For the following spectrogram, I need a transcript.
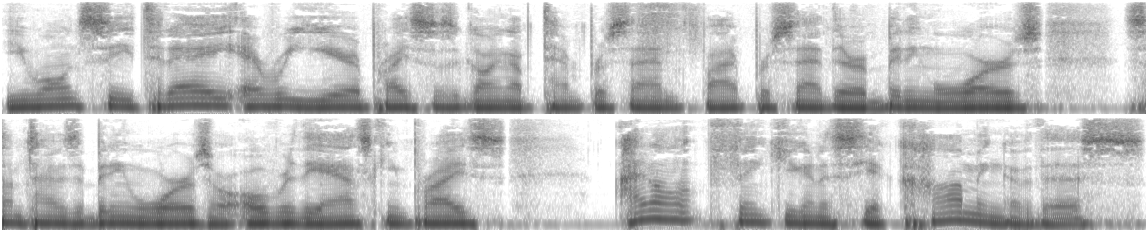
You won't see today, every year, prices are going up 10%, 5%. There are bidding wars. Sometimes the bidding wars are over the asking price. I don't think you're going to see a calming of this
